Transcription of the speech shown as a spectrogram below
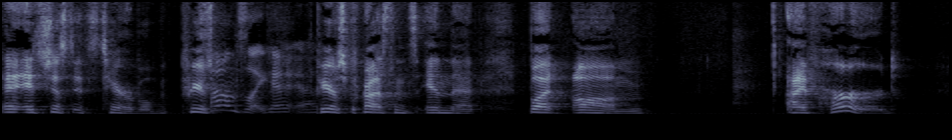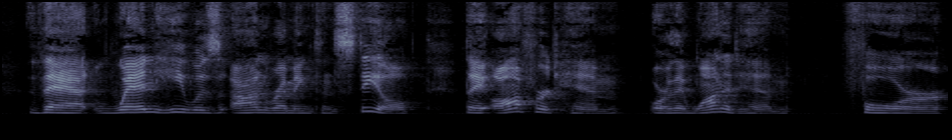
and it's just it's terrible But Pierce Sounds like it. Yeah. Pierce Brosnan's in that. But um I've heard that when he was on Remington Steele, they offered him or they wanted him for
